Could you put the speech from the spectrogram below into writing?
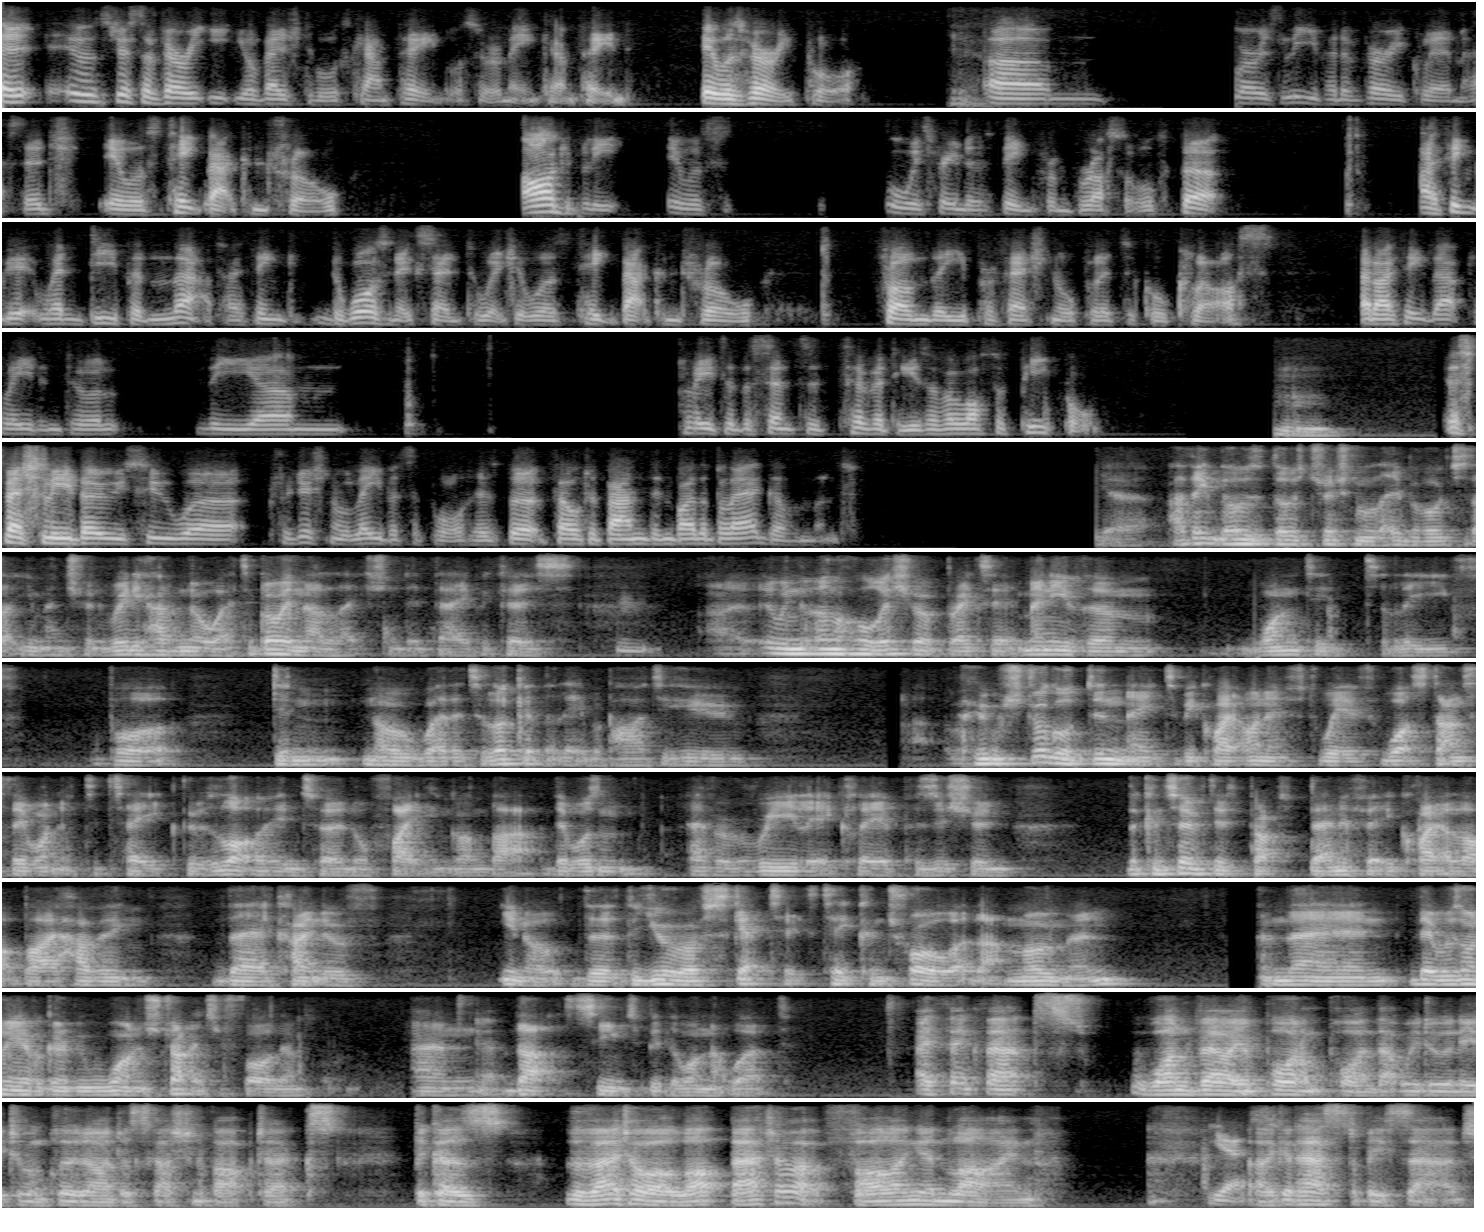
it, it was just a very eat your vegetables campaign was the Remain campaign. It was very poor. Um, whereas Leave had a very clear message. It was take back control. Arguably, it was always framed as being from Brussels, but I think it went deeper than that. I think there was an extent to which it was take back control from the professional political class, and I think that played into a, the um, played to the sensitivities of a lot of people Mm. Especially those who were traditional Labour supporters but felt abandoned by the Blair government. Yeah, I think those those traditional Labour voters that you mentioned really had nowhere to go in that election, did they? Because Hmm. uh, on on the whole issue of Brexit, many of them wanted to leave, but didn't know whether to look at the Labour Party, who who struggled, didn't they, to be quite honest, with what stance they wanted to take. There was a lot of internal fighting on that. There wasn't ever really a clear position. The Conservatives perhaps benefited quite a lot by having their kind of, you know, the, the Eurosceptics take control at that moment. And then there was only ever going to be one strategy for them. And yeah. that seemed to be the one that worked. I think that's one very important point that we do need to include in our discussion of optics, because the right are a lot better at falling in line. Yes. Like it has to be said.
